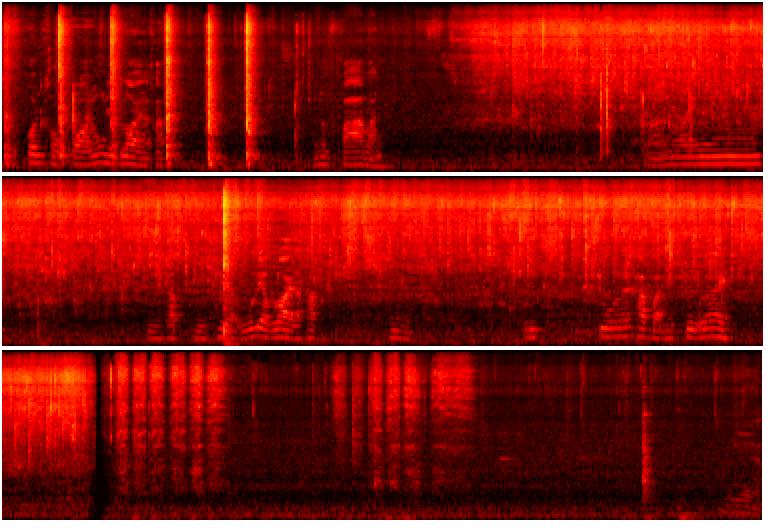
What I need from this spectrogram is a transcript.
พริกป่นข้าวคั่วลงเรียบร้อยแล้วครับน้ำปลาบัน น่อยนึงนี่ครับมีเพียอู้เรียบร้อยแล้วครับจุเลยครับบัดนี้จุเลยเนี่ย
